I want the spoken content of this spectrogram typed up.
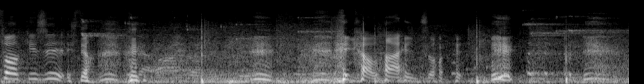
fuck is it? No. he got lines on it.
